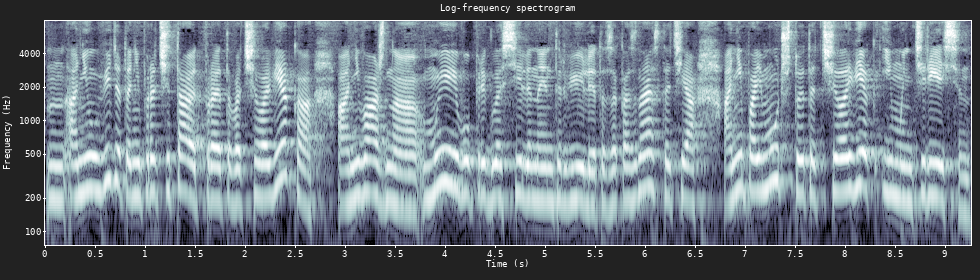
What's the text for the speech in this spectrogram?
они увидят, они прочитают про этого человека, неважно, мы его пригласили на интервью или это заказная статья, они поймут, что этот человек им интересен.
